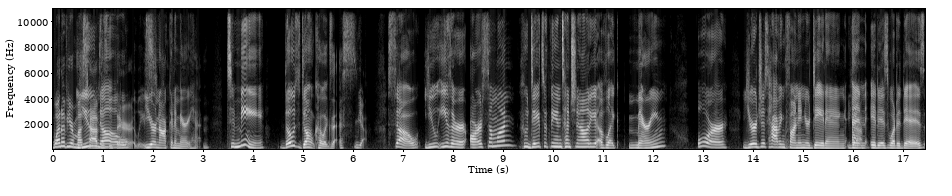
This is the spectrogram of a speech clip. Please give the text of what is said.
One of your must you haves know isn't there at least. you're not going to marry him. To me, those don't coexist. Yeah. So you either are someone who dates with the intentionality of like marrying, or you're just having fun and you're dating Yeah. and it is what it is.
